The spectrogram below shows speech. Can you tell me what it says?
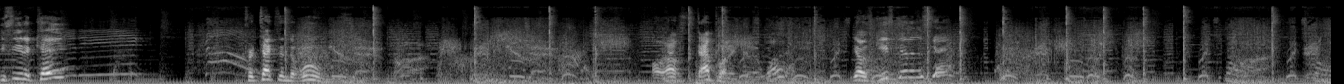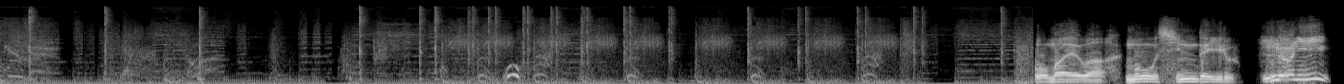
You see the cape? Protecting the wound. Oh, that was that button good. What? Yo, is Geese good in this game? Woo. お前はもう死んでいる。何？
